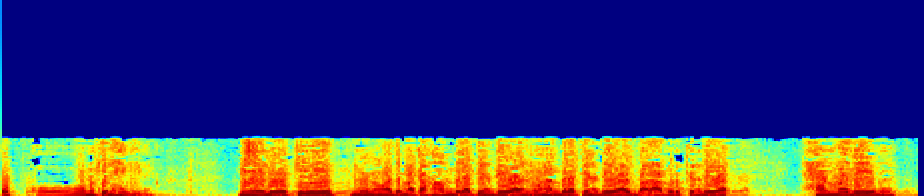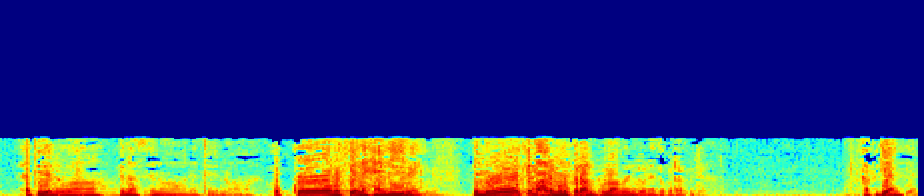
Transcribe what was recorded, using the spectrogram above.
ඔක්කොම කියන හැඟීම. මේ ලෝකේ මොනවද මට හම්බෙලා තියෙන දේවල් නොහම්බෙලා තියෙන දේවල් බලාපොරොත්තු වෙන දේවල් හැමදේම ඇති වෙනවා වෙනස් වෙනවා නැති වෙනවා. ඔක්කොම කියන හැඟීමෙන් මේ ලෝකෙම අරමුණු කරන්න පුළුවන් වෙන්න ඕනේ එතකොට අපිට. අපි කියන්නේ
